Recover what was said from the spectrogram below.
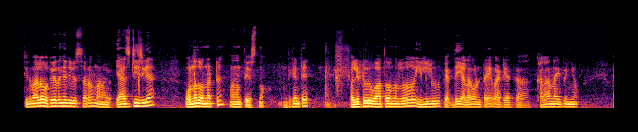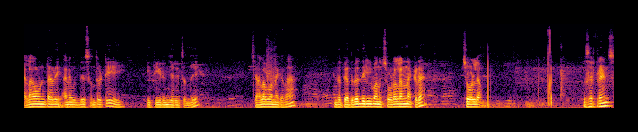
సినిమాలో ఒక విధంగా చూపిస్తారు మనం యాజ్ టీజ్గా ఉన్నది ఉన్నట్టు మనం తీస్తున్నాం. ఎందుకంటే పల్లెటూరు వాతావరణంలో ఇల్లులు పెద్దవి ఎలా ఉంటాయి వాటి యొక్క కళా నైపుణ్యం ఎలా ఉంటుంది అనే ఉద్దేశంతో ఇది తీయడం జరుగుతుంది. చాలా బాగున్నాయి కదా. ఇంత పెద్ద పెద్ద ఇల్లు మనం చూడాలన్నా అక్కడ చూడలేం. సార్ ఫ్రెండ్స్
